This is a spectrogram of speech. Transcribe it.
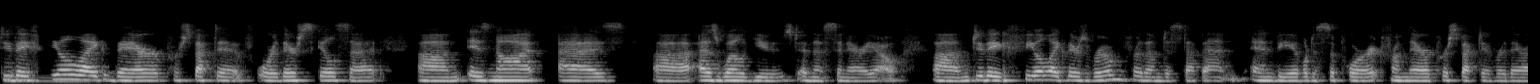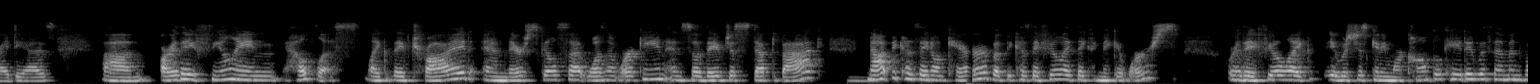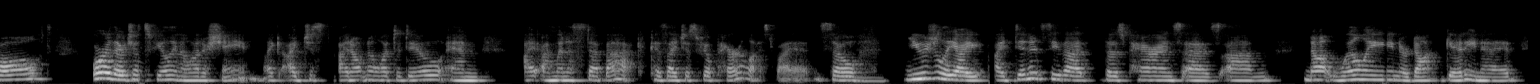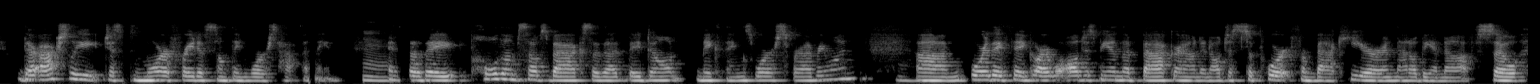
Do they feel mm. like their perspective or their skill set um, is not as uh, as well used in this scenario? Um, do they feel like there's room for them to step in and be able to support from their perspective or their ideas? Um, are they feeling helpless? Like they've tried and their skill set wasn't working. And so they've just stepped back, mm-hmm. not because they don't care, but because they feel like they could make it worse, or they feel like it was just getting more complicated with them involved, or they're just feeling a lot of shame. Like, I just, I don't know what to do. And I, am going to step back because I just feel paralyzed by it. So mm-hmm. usually I I didn't see that those parents as um, not willing or not getting it, they're actually just more afraid of something worse happening. Mm. And so they pull themselves back so that they don't make things worse for everyone. Mm-hmm. Um, or they think, all right, well, I'll just be in the background and I'll just support from back here and that'll be enough. So,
